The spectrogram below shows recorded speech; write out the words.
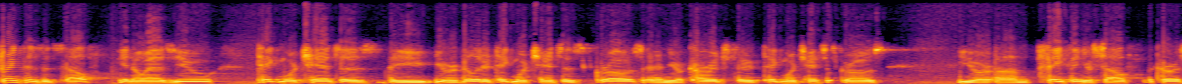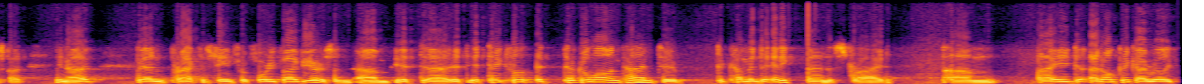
strengthens itself. You know, as you take more chances, the your ability to take more chances grows, and your courage to take more chances grows. Your um, faith in yourself occurs. But you know, I've been practicing for 45 years, and um, it, uh, it it takes a, it took a long time to to come into any kind of stride. Um, I, I don't think I really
